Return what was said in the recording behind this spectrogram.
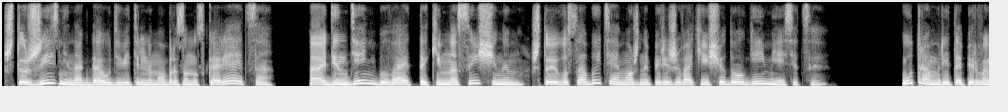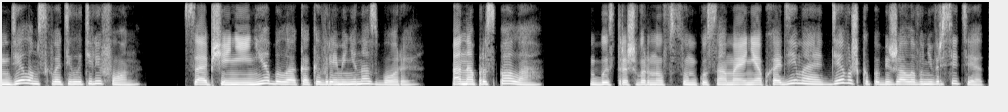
что жизнь иногда удивительным образом ускоряется, а один день бывает таким насыщенным, что его события можно переживать еще долгие месяцы. Утром Рита первым делом схватила телефон. Сообщений не было, как и времени на сборы. Она проспала. Быстро швырнув в сумку самое необходимое, девушка побежала в университет.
